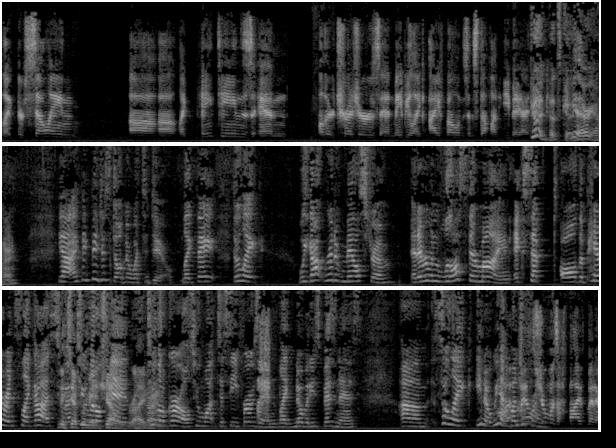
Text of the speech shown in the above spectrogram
like they're selling uh, like paintings and other treasures and maybe like iPhones and stuff on eBay. I think. Good. That's good. Yeah, there we go. All right. Yeah, I think they just don't know what to do. Like they, they're like, we got rid of Maelstrom, and everyone lost their mind except all the parents like us who Except have for two little Shelley, kids, right. two Right. little girls who want to see Frozen like nobody's business. Um, so like you know, we had a bunch of friends, was a five minute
